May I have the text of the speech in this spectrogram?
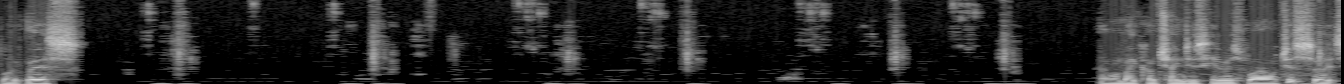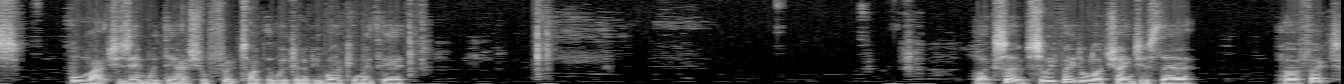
like this and we'll make our changes here as well just so it's all matches in with the actual fruit type that we're going to be working with here like so. So we've made all our changes there. Perfect.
